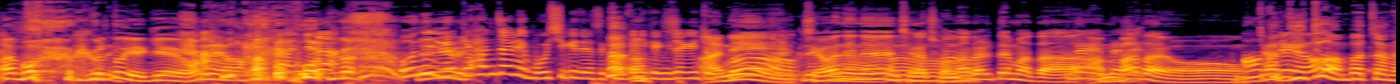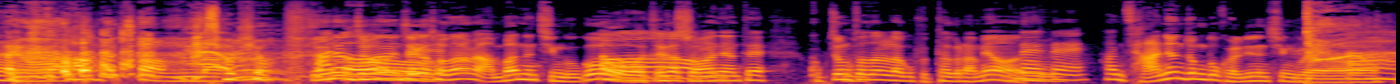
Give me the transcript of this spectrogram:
아, 뭐, 그걸 또 얘기해요. 그래요. 아니라 뭐 오늘 얘기를- 이렇게 한 자리에 모시게 돼서 기분이 굉장히 좋고. 아니, 재환이는 어. 제가 전화를 할 때마다 네, 안 네. 받아요. 아, 야, 그래요? 니도 안 봤잖아요. 아, 참나. 저기요. 저는, 바로- 저는 제가 네. 전화하면 안 받는 친구고, 어. 제가 정한이한테 곡좀 써달라고 부탁을 하면, 네네. 한 4년 정도 걸리는 친구예요. 아,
